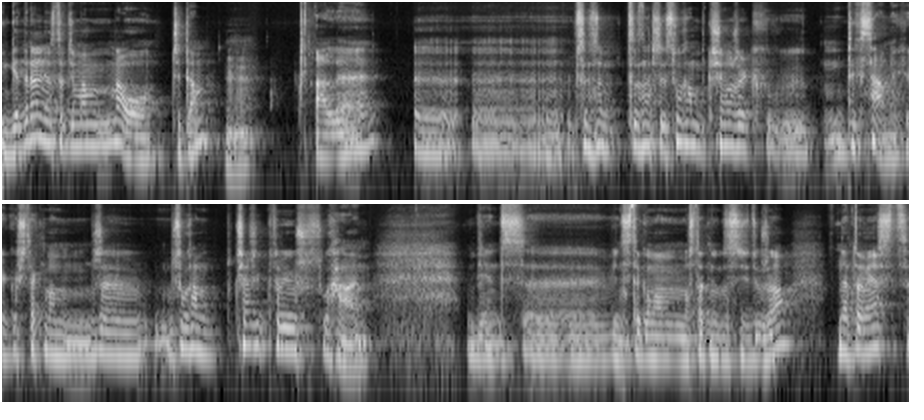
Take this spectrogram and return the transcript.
Generalnie ostatnio mam mało czytam, ale yy, yy, to znaczy słucham książek yy, tych samych. Jakoś tak mam, że słucham książek, które już słuchałem. Więc, yy, więc tego mam ostatnio dosyć dużo. Natomiast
